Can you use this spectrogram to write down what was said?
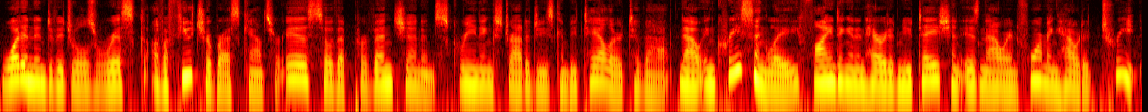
what an individual's risk of a future breast cancer is so that prevention and screening strategies can be tailored to that. Now, increasingly, finding an inherited mutation is now informing how to treat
